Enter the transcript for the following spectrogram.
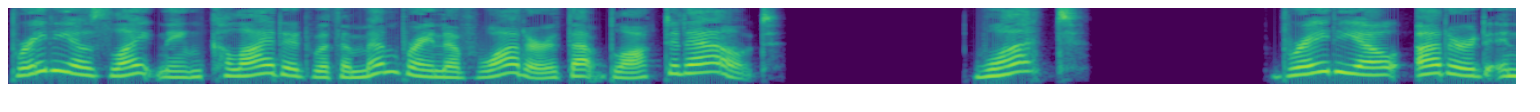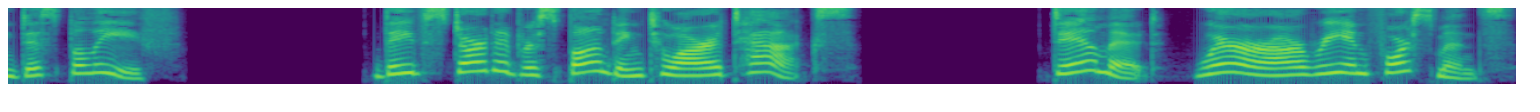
Bradio's lightning collided with a membrane of water that blocked it out. What? Bradio uttered in disbelief. They've started responding to our attacks. Damn it, where are our reinforcements?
